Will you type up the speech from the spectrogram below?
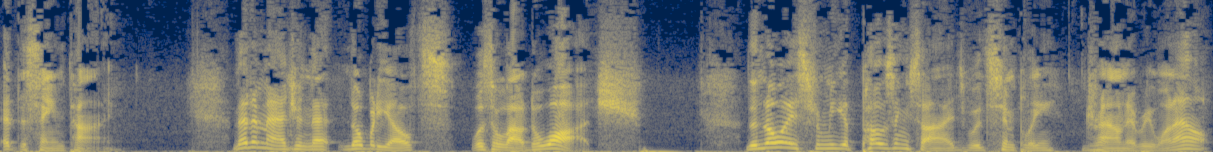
at the same time. Then imagine that nobody else was allowed to watch. The noise from the opposing sides would simply drown everyone out,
